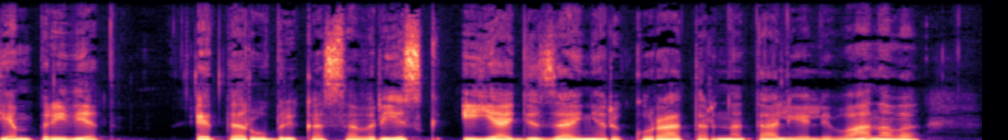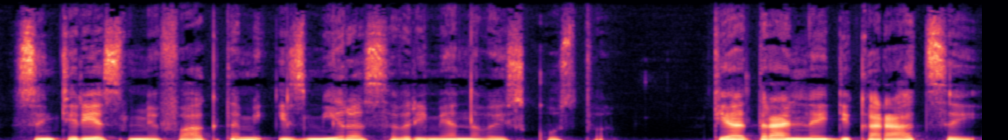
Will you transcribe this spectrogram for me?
Всем привет! Это рубрика «Совриск» и я, дизайнер и куратор Наталья Ливанова с интересными фактами из мира современного искусства. Театральные декорации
